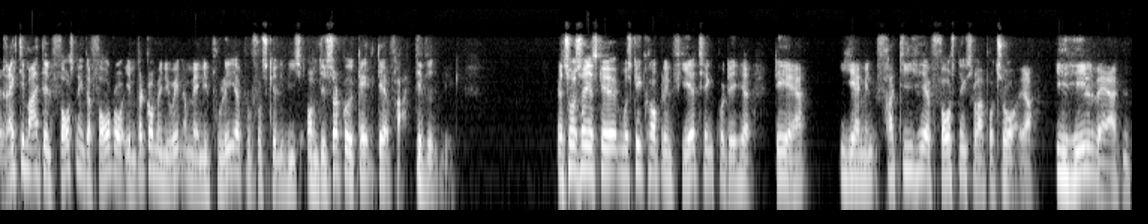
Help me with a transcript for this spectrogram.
rigtig meget af den forskning, der foregår, jamen der går man jo ind og manipulerer på forskellige vis. Om det så er gået galt derfra, det ved vi ikke. Jeg tror så, jeg skal måske koble en fjerde ting på det her. Det er, jamen fra de her forskningslaboratorier i hele verden,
